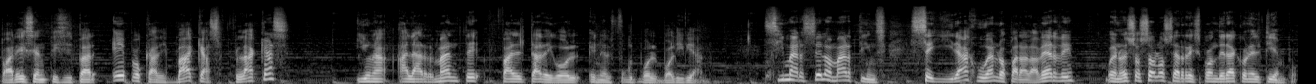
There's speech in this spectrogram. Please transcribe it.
parece anticipar época de vacas flacas y una alarmante falta de gol en el fútbol boliviano. Si Marcelo Martins seguirá jugando para la verde, bueno, eso solo se responderá con el tiempo.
